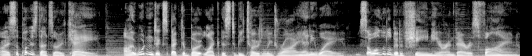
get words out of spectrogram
I suppose that's okay. I wouldn't expect a boat like this to be totally dry anyway, so a little bit of sheen here and there is fine.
